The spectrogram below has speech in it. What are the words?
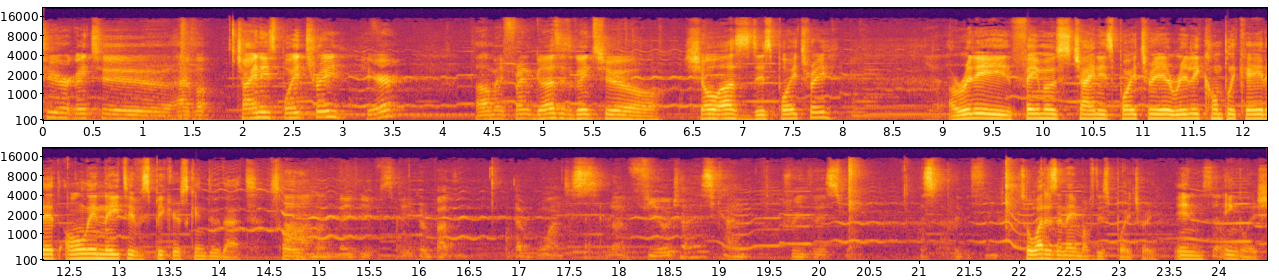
going to have a Chinese poetry here. Uh, my friend Gus is going to show us this poetry. A really famous Chinese poetry, really complicated. Only native speakers can do that. So I'm not native speaker, but everyone just learn few Chinese can read this one. It's pretty simple. So what is the name of this poetry in So- English?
